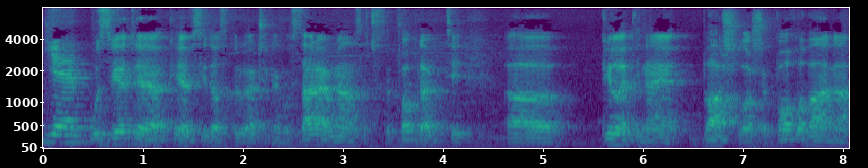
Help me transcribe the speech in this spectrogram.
je... U svijetu je KFC dosta drugačiji nego u Sarajevu, nadam se da će se popraviti. Uh, piletina je baš loše pohovana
